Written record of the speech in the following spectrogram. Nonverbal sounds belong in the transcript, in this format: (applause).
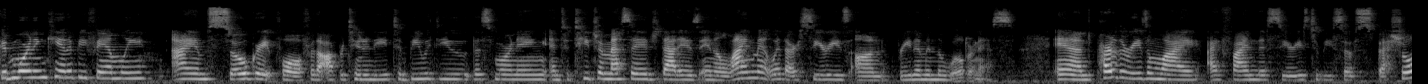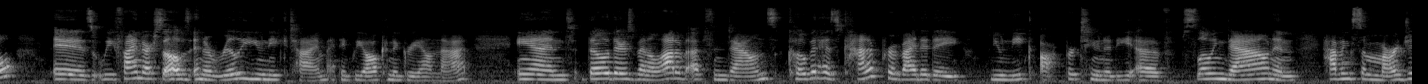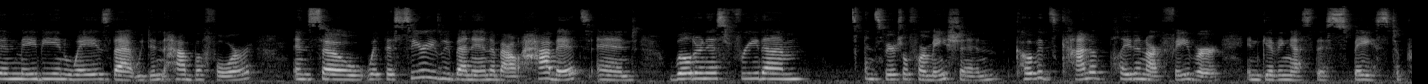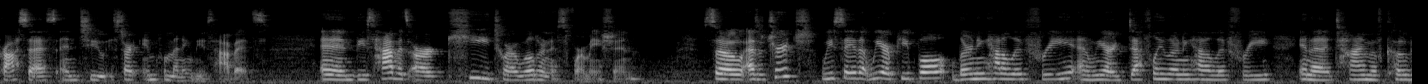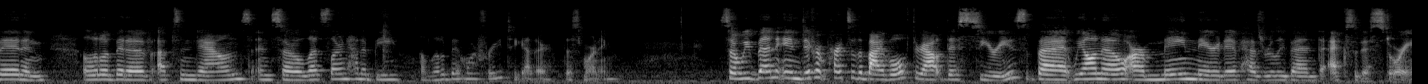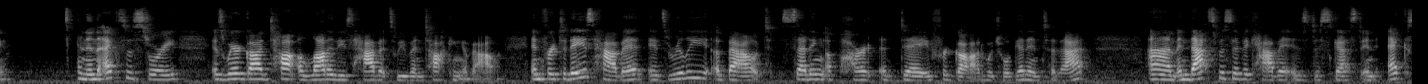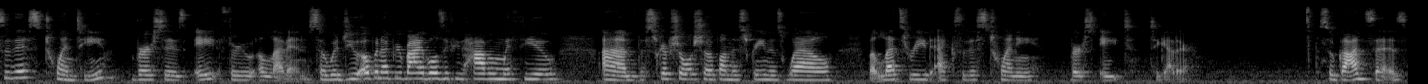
Good morning, Canopy family. I am so grateful for the opportunity to be with you this morning and to teach a message that is in alignment with our series on freedom in the wilderness. And part of the reason why I find this series to be so special is we find ourselves in a really unique time. I think we all can agree on that. And though there's been a lot of ups and downs, COVID has kind of provided a unique opportunity of slowing down and having some margin maybe in ways that we didn't have before. And so, with this series we've been in about habits and wilderness freedom and spiritual formation, COVID's kind of played in our favor in giving us this space to process and to start implementing these habits. And these habits are key to our wilderness formation. So, as a church, we say that we are people learning how to live free, and we are definitely learning how to live free in a time of COVID and a little bit of ups and downs. And so, let's learn how to be a little bit more free together this morning. So, we've been in different parts of the Bible throughout this series, but we all know our main narrative has really been the Exodus story. And in the Exodus story is where God taught a lot of these habits we've been talking about. And for today's habit, it's really about setting apart a day for God, which we'll get into that. Um, and that specific habit is discussed in Exodus 20, verses 8 through 11. So, would you open up your Bibles if you have them with you? Um, the scripture will show up on the screen as well. But let's read Exodus 20, verse 8 together. So, God says,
